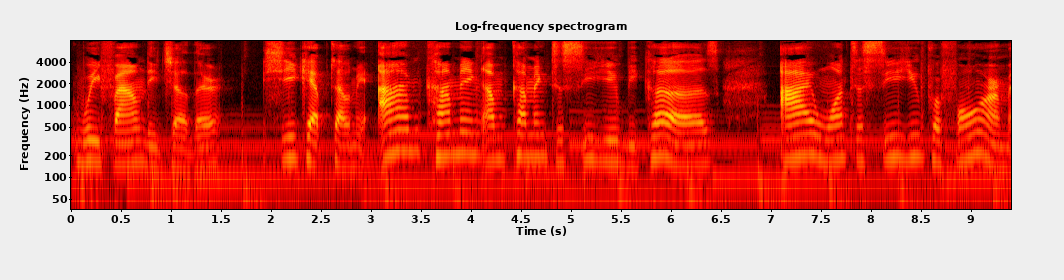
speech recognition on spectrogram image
we found each other, she kept telling me, "I'm coming, I'm coming to see you because I want to see you perform.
